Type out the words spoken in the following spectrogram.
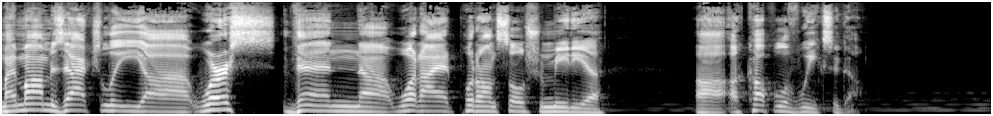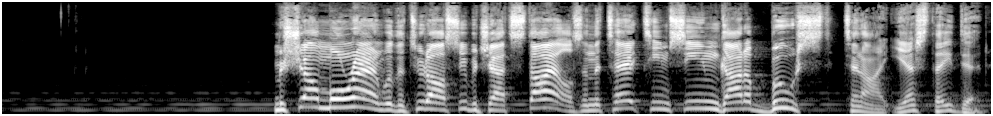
My mom is actually uh, worse than uh, what I had put on social media uh, a couple of weeks ago. Michelle Moran with a $2 super chat. Styles and the tag team scene got a boost tonight. Yes, they did.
